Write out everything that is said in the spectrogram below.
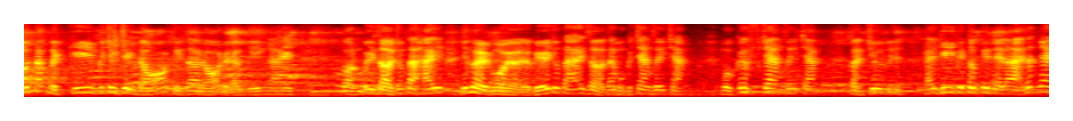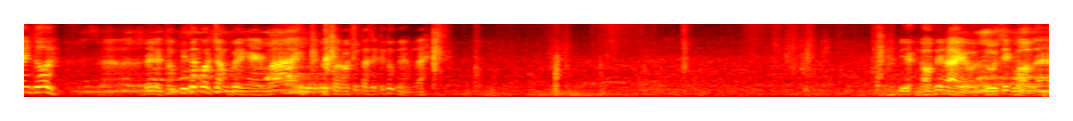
đối tác bạch kim cái chương trình đó thì ra đó để đăng ký ngay. Còn bây giờ chúng ta hãy những người ngồi ở ghế chúng ta hãy dở ra một cái trang giấy trắng một cái trang giấy trắng khẩn trương lên. Hãy ghi cái thông tin này lại rất nhanh thôi. À, đây là thông tin rất quan trọng về ngày mai. Rồi sau đó chúng ta sẽ kết thúc ngày hôm nay. Điện nó thế này ở tôi sách vở ra.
